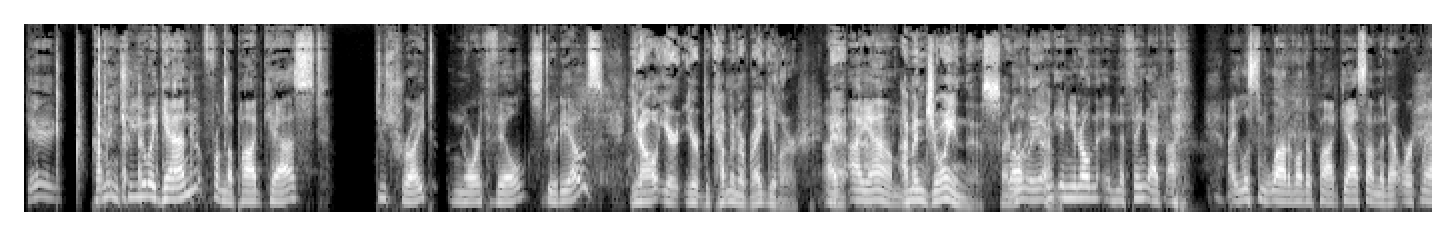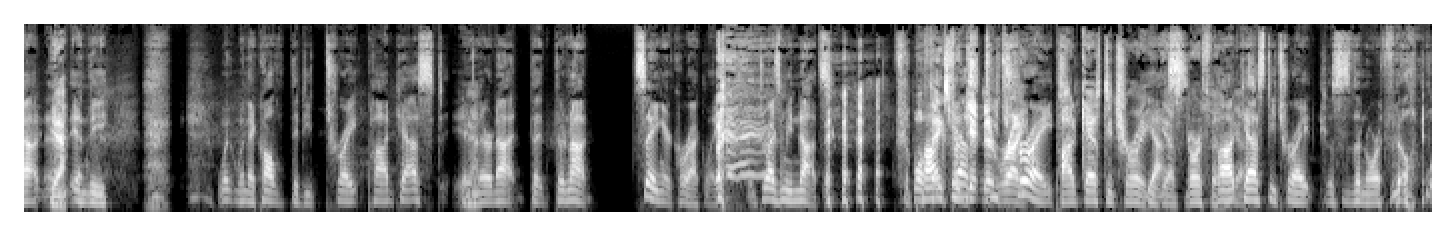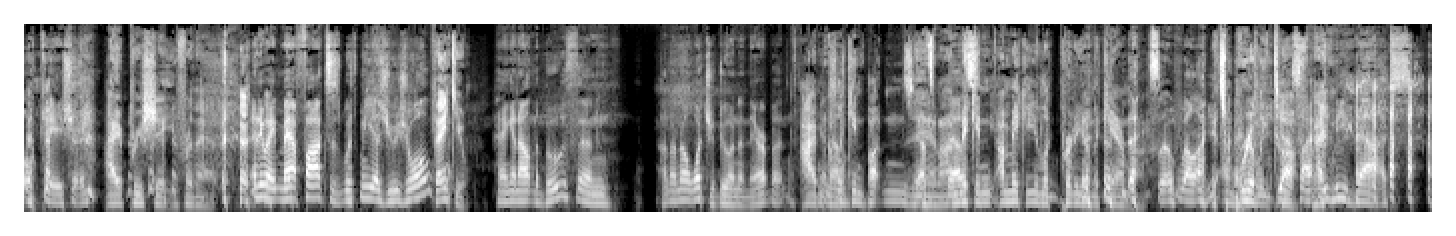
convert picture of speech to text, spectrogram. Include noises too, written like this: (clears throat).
Yay. Coming to you again from the podcast Detroit Northville studios. You know, you're you're becoming a regular. I, I am. I'm enjoying this. I Well, really am. And, and you know, and the thing I've, I I listen to a lot of other podcasts on the network, Matt. And, Yeah. and the (laughs) when when they call it the Detroit podcast, and Yeah. they're not that they're not saying it correctly. it drives me nuts. (laughs) well, thanks for getting it Detroit. right. Podcast Detroit. Yes, Yes, Northville. podcast yes. Detroit. This is the Northville (laughs) location. I appreciate you for that. anyway, Matt Fox is with me as usual, Thank you. Hanging out in the booth, and I don't know what you're doing in there, but I'm you know, clicking buttons That's- and I'm that's- making I'm making you look pretty on the (laughs) camera. So well. I, It's (laughs) I- really Yes, tough, I, I need that. (laughs)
